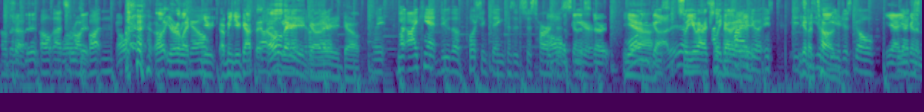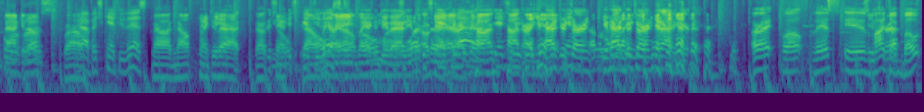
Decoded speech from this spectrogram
A little bit of, it. oh, that's the wrong it. button. Oh, oh, you're like you. I mean, you got the. No, Oh, there you go. There it. you go. Wait, but I can't do the pushing thing because it's just hard oh to it's gonna steer. start. Yeah. Oh, you got it. So you actually gotta. try to do it. It's, it's gotta easier for me tug. to just go. Yeah, you're gonna just full back it up. Wow. Yeah, but you can't do this. No, no, can't do that. can't. No, Bitch, can't. bitch, I can't don't do think this. I, I don't think I Oh can do that either. the Okay, all right, con, con. All right, you that. had your turn. do that. You had your Oh turn. Get out of here. All right. Well, this is It's my wrapped. tugboat.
